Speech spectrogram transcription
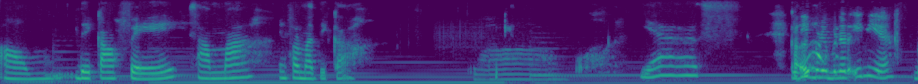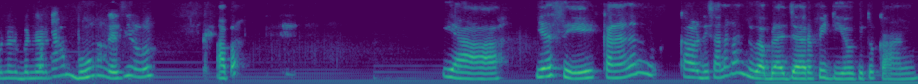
um, DKV sama informatika. Wow. Yes. Jadi bener-bener ini ya, bener-bener nyambung gak sih lu? Apa? Ya, ya sih. Karena kan kalau di sana kan juga belajar video gitu kan.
